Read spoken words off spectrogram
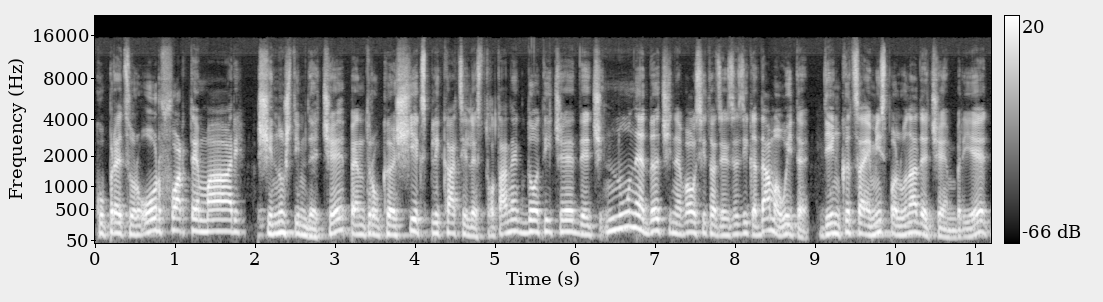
cu prețuri ori foarte mari și nu știm de ce, pentru că și explicațiile sunt tot anecdotice, deci nu ne dă cineva o situație să zică, da mă, uite, din cât s-a emis pe luna decembrie, 50%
